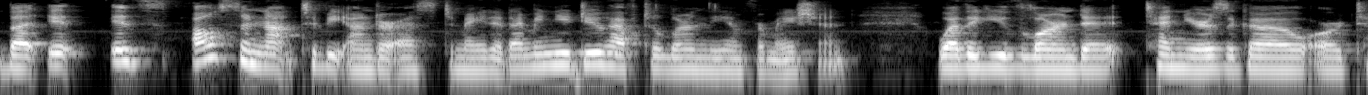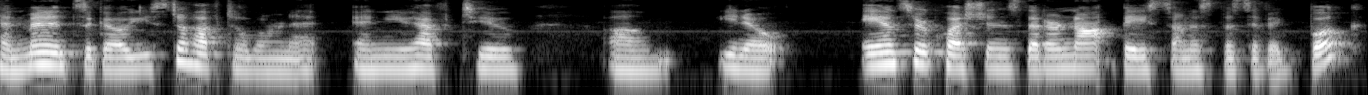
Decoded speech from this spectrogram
but it, it's also not to be underestimated. I mean, you do have to learn the information. Whether you've learned it 10 years ago or 10 minutes ago, you still have to learn it, and you have to, um, you know, answer questions that are not based on a specific book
